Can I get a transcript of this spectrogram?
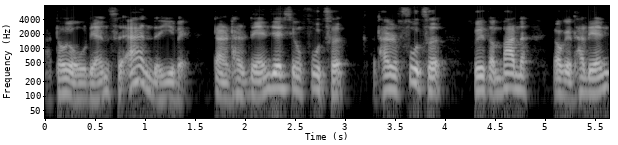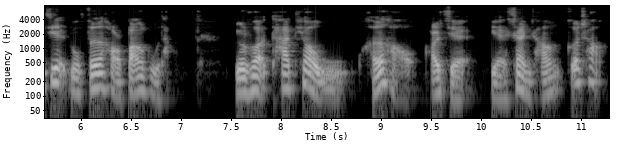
啊，都有连词 and 的意味。但是它是连接性副词，它是副词，所以怎么办呢？要给它连接，用分号帮助它。比如说，她跳舞很好，而且也擅长歌唱。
